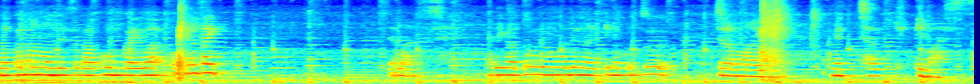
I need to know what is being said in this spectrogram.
仲間なんですが今回はごめんなさいしてます。ありがとう今までの生きの靴こちらのアイめっちゃ効きます。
